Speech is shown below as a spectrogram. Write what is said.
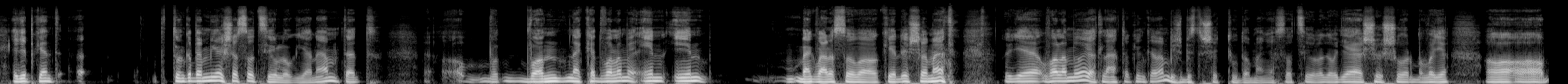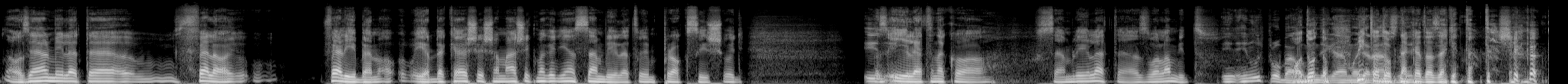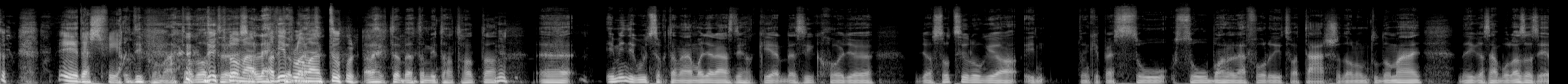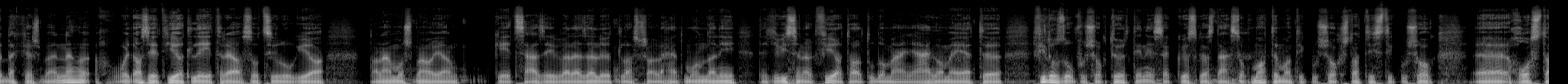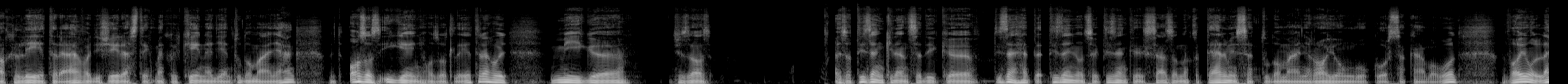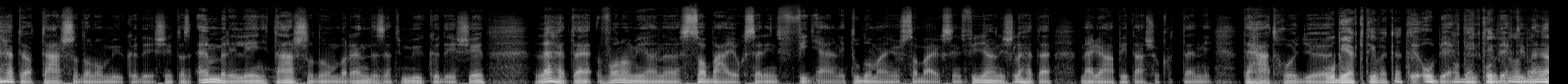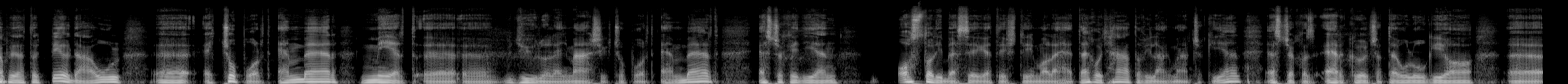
Egyébként ö, tulajdonképpen mi is a szociológia, nem? Tehát van neked valami? Én, én megválaszolva a kérdésemet, ugye valami olyat látok, inkább nem is biztos, hogy tudomány a szociológia, vagy elsősorban, vagy a, a, a, az elmélete ö, fele, felében a- érdekes, és a másik meg egy ilyen szemlélet, vagy praxis, hogy az életnek a szemlélete, az valamit én, én úgy próbálom adott? mindig Mit elmagyarázni. adott neked az egyetem? Édes fiam. Diplomát adott. Diplomát, a legtöbbet- diplomán túl. A legtöbbet, amit adhatta. Én mindig úgy szoktam elmagyarázni, ha kérdezik, hogy, hogy a szociológia tulajdonképpen szó, szóban lefordítva társadalomtudomány, de igazából az az érdekes benne, hogy azért jött létre a szociológia, talán most már olyan 200 évvel ezelőtt lassan lehet mondani, tehát egy viszonylag fiatal tudományág, amelyet filozófusok, történészek, közgazdászok, matematikusok, statisztikusok hoztak létre, vagyis érezték meg, hogy kéne egy ilyen tudományág, mert az az igény hozott létre, hogy míg és ez az ez a 19. ö, 17, 18. 19. századnak a természettudomány rajongó korszakában volt. Vajon lehet-e a társadalom működését, az emberi lény társadalomban rendezett működését, lehet-e valamilyen szabályok szerint figyelni, tudományos szabályok szerint figyelni, és lehet-e megállapításokat tenni? Tehát, hogy... Objektíveket. Objektív, objektív, Objektív, objektív hogy például egy csoport ember miért gyűlöl egy másik csoport embert, ez csak egy ilyen asztali beszélgetés téma lehet-e, hogy hát a világ már csak ilyen, ez csak az erkölcs, a teológia,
